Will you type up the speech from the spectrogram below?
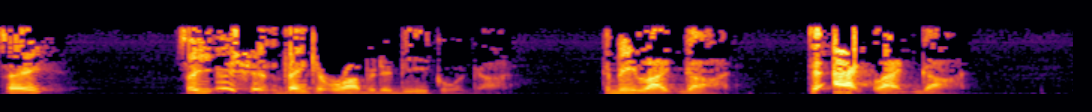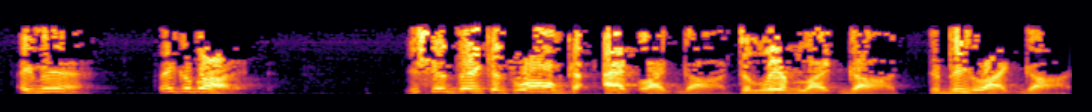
See? So you shouldn't think it robbery to be equal with God, to be like God, to act like God. Amen. Think about it. You shouldn't think it's wrong to act like God, to live like God, to be like God.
